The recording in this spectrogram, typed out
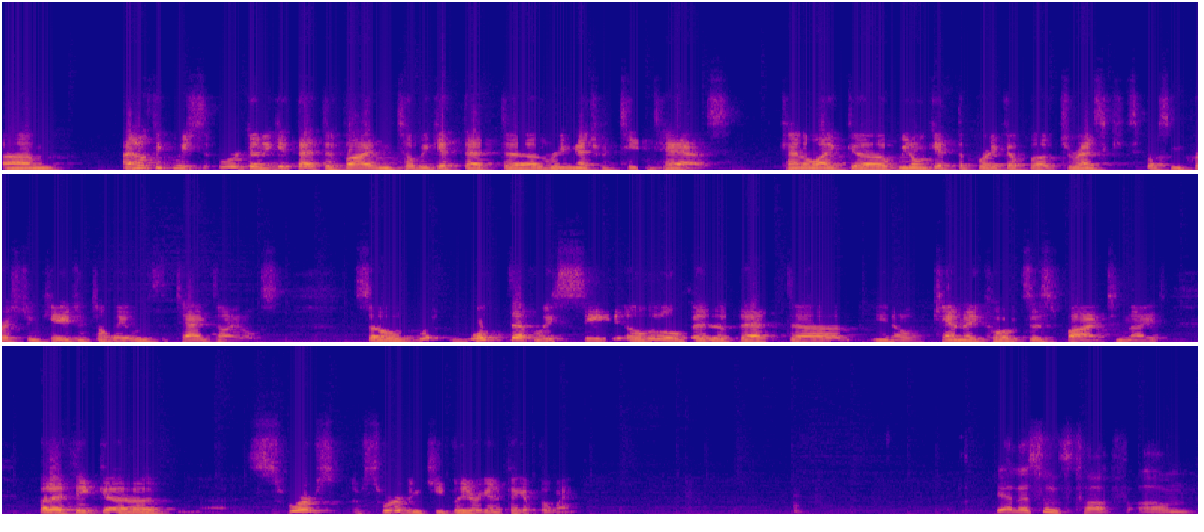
Um, I don't think we, we're going to get that divide until we get that uh, rematch with Team Taz. Kind of like uh, we don't get the breakup of Jurassic Express and Christian Cage until they lose the tag titles. So we'll definitely see a little bit of that, uh, you know, can they coexist vibe tonight. But I think uh, Swerve, Swerve and Keith Lee are going to pick up the win. Yeah, this one's tough. Um,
